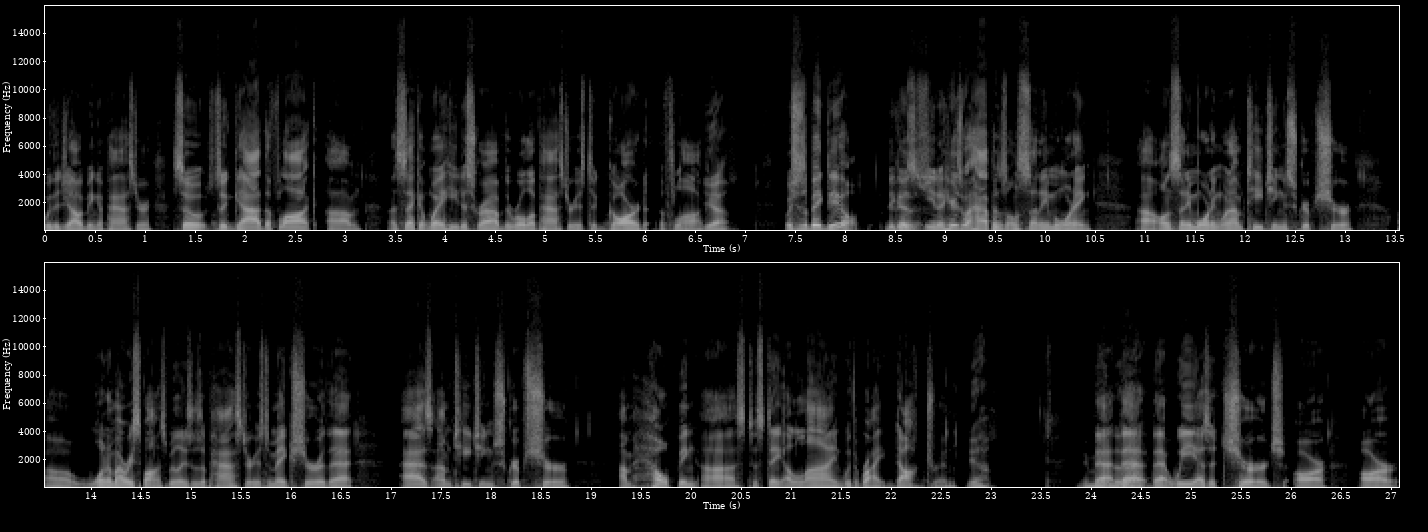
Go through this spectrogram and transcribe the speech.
with the job of being a pastor. So to guide the flock, um, a second way he described the role of pastor is to guard the flock Yeah. which is a big deal because you know here's what happens on Sunday morning. Uh, on Sunday morning, when I'm teaching Scripture, uh, one of my responsibilities as a pastor is to make sure that as I'm teaching Scripture, I'm helping us to stay aligned with right doctrine. Yeah. Amen that, to that that. that we as a church are are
